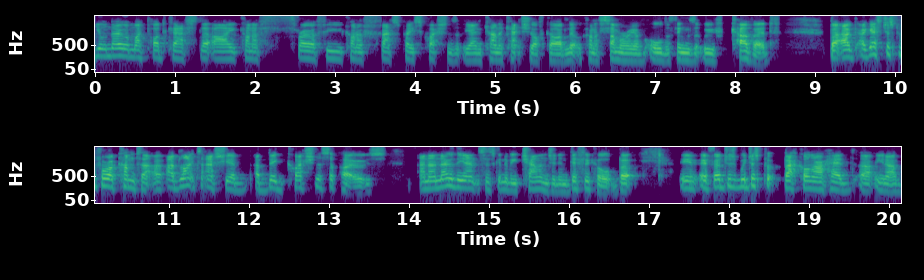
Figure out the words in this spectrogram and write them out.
you'll know on my podcast that I kind of throw a few kind of fast-paced questions at the end, kind of catch you off guard, little kind of summary of all the things that we've covered. But I, I guess just before I come to that, I'd like to ask you a, a big question, I suppose. And I know the answer is going to be challenging and difficult, but if I just we just put back on our head, uh, you know,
